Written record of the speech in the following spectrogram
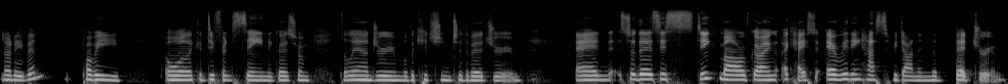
not even, probably or like a different scene. It goes from the lounge room or the kitchen to the bedroom. And so there's this stigma of going, okay, so everything has to be done in the bedroom.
